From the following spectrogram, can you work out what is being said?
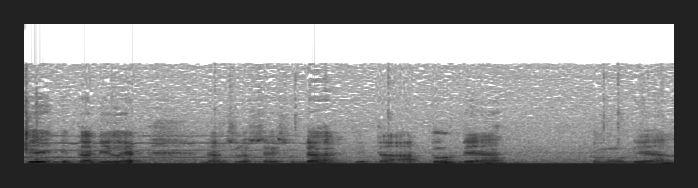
Oke kita delete dan selesai sudah. Kita atur dia. Kemudian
